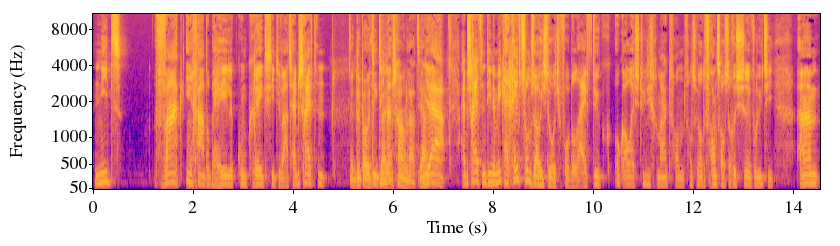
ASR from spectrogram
niet vaak ingaat op hele concrete situaties. Hij beschrijft een... De politiek bij de beschouwing laat, ja. Ja, hij beschrijft een dynamiek. Hij geeft soms wel historische voorbeelden. Hij heeft natuurlijk ook allerlei studies gemaakt van, van zowel de Franse als de Russische revolutie. Um,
